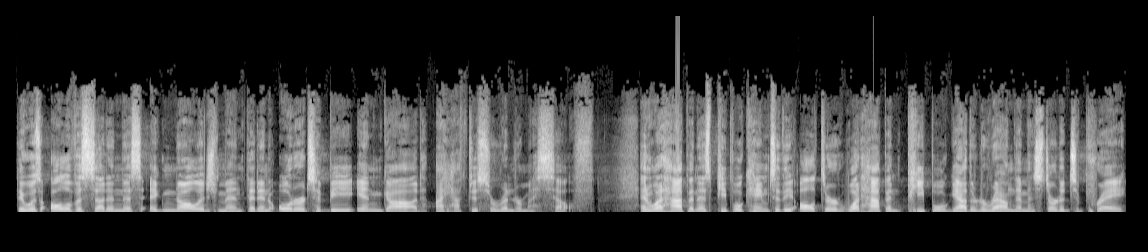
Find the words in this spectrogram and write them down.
There was all of a sudden this acknowledgement that in order to be in God, I have to surrender myself. And what happened as people came to the altar, what happened? People gathered around them and started to pray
